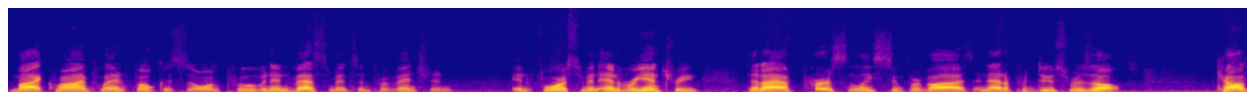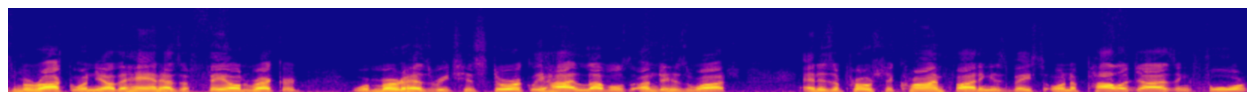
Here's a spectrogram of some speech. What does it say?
My crime plan focuses on proven investments in prevention, enforcement, and reentry that I have personally supervised and that have produced results. Councilman Baraka, on the other hand, has a failed record where murder has reached historically high levels under his watch and his approach to crime fighting is based on apologizing for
